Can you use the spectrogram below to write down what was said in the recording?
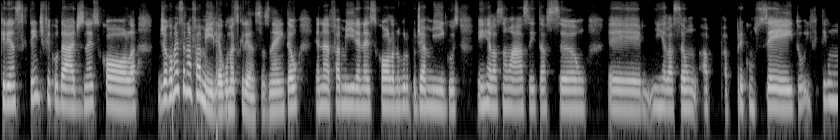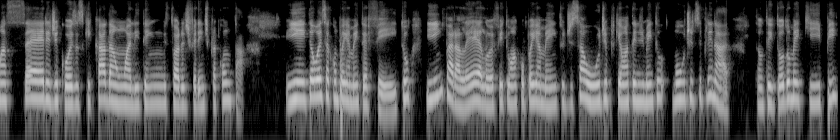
crianças que têm dificuldades na escola, já começa na família, algumas crianças, né? Então, é na família, na escola, no grupo de amigos, em relação à aceitação, é, em relação a, a, preconceito, enfim, tem uma série de coisas que cada um ali tem uma história diferente para contar. E então esse acompanhamento é feito e em paralelo é feito um acompanhamento de saúde, porque é um atendimento multidisciplinar. Então tem toda uma equipe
